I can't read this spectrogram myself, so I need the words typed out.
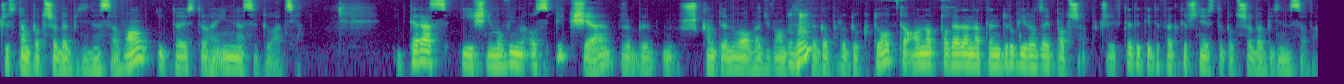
czystą potrzebę biznesową i to jest trochę inna sytuacja. I teraz, jeśli mówimy o Spixie, żeby już kontynuować wątek mhm. tego produktu, to on odpowiada na ten drugi rodzaj potrzeb, czyli wtedy, kiedy faktycznie jest to potrzeba biznesowa.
